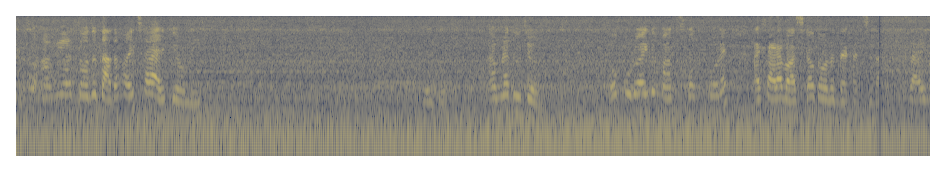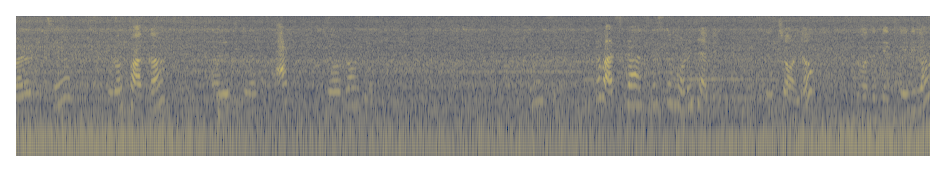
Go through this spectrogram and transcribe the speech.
শুধু আমি আর তোমাদের দাদা হয় ছাড়া আর কেউ নেই। আমরা দুজন। ও পুরো একদম মাস্ক করে আর সারা বাসটাও তোমাদের দেখাচ্ছে। ড্রাইভারও নিচে পুরো ফাঁকা। তো বাসটা আস্তে আস্তে ভরে যাবে। তো চলো, তোমাদের দেখিয়ে দিলাম।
